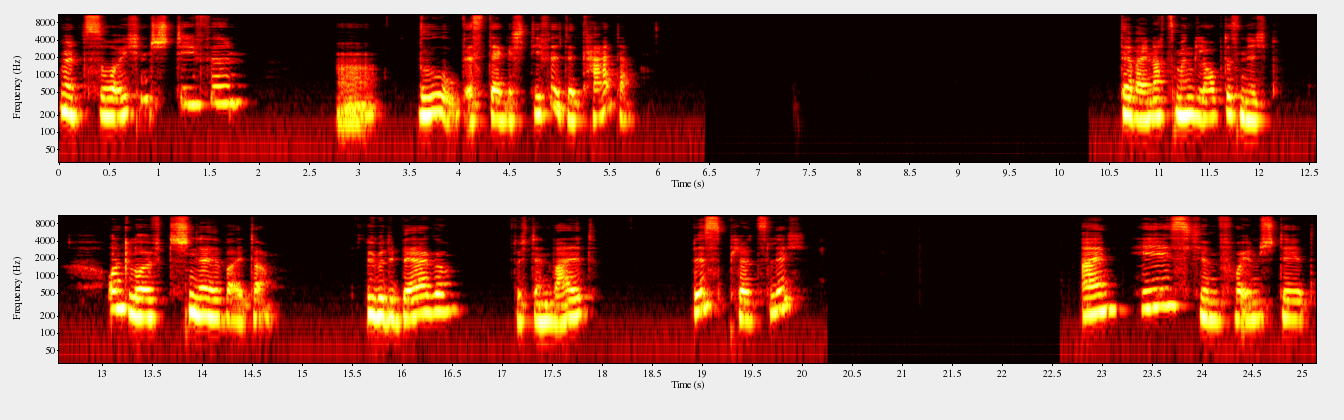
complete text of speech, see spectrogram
Mit solchen Stiefeln? Hm, du bist der gestiefelte Kater. Der Weihnachtsmann glaubt es nicht und läuft schnell weiter. Über die Berge, durch den Wald, bis plötzlich ein Häschen vor ihm steht.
